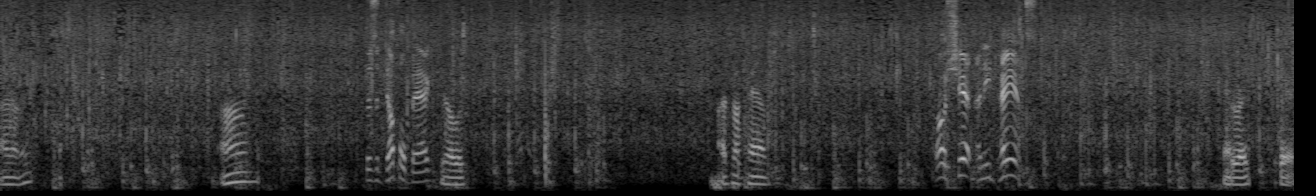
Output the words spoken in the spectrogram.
I don't know. Um, There's a duffel bag. yo, look. I found pants. Oh shit, I need pants. And right there.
